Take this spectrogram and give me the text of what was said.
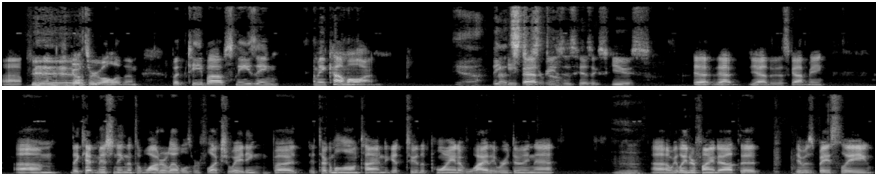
Um, to go through all of them, but T Bob sneezing. I mean, come on. Yeah, Leaky that's just batteries dumb. is his excuse. Yeah, that yeah, this got me. Um, they kept mentioning that the water levels were fluctuating, but it took them a long time to get to the point of why they were doing that. Mhm. Uh, we later find out that it was basically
